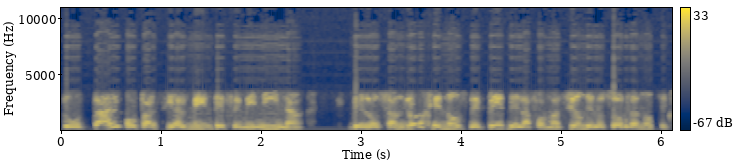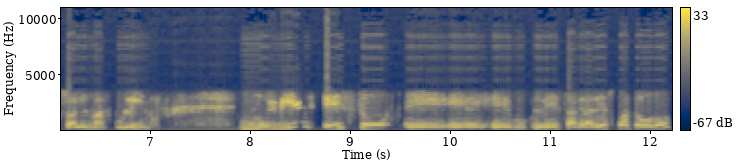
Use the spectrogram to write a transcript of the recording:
total o parcialmente femenina. De los andrógenos depende la formación de los órganos sexuales masculinos. Muy bien, esto eh, eh, eh, les agradezco a todos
